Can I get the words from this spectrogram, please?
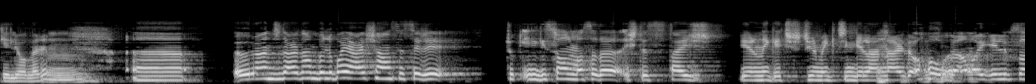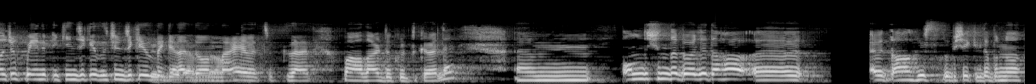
geliyorlar hep. Ee, öğrencilerden böyle bayağı şans eseri çok ilgisi olmasa da işte staj yerine geçirmek için gelenler de oldu ama gelip sonra çok beğenip ikinci kez, üçüncü kez de geldi onlar. Evet çok güzel bağlar da kurduk öyle. Ee, onun dışında böyle daha e, evet daha hırslı bir şekilde bunu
